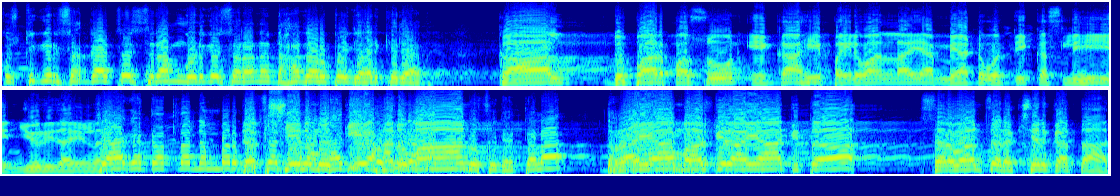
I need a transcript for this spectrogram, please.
कुस्तीगीर संघाचे श्रीराम गोडगे सरांना दहा हजार रुपये जाहीर केले आहेत काल दुपारपासून एकाही पैलवानला या मॅट वरती कसलीही इंजुरी झालेली ज्या नाही गटातला नंबर हनुमान. त्याला राया मारुती राया तिथं सर्वांचं रक्षण करतात.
